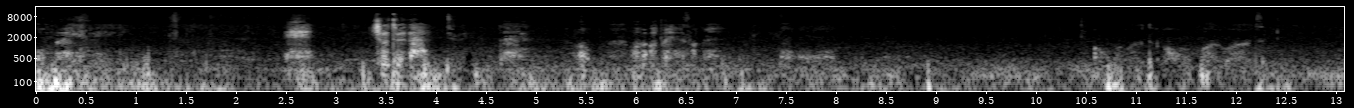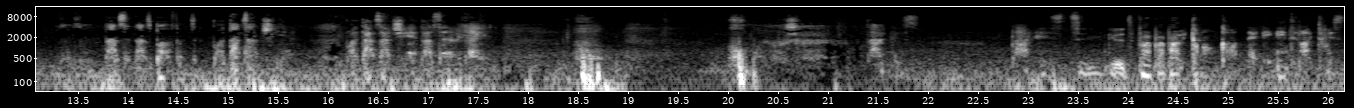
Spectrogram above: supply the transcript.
Or maybe. Here. Should I do it there? There. Oh, oh up here, up here. Oh my word, oh my word. That's it, that's perfect. Right, that's actually it. Right, that's actually it, that's it, okay. Oh my gosh. That is, that is too good. Bro, bro, bro, come on, come on. It, it needs to like twist.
